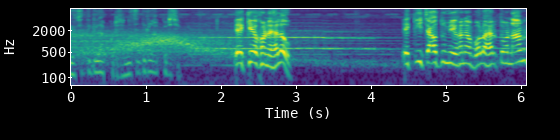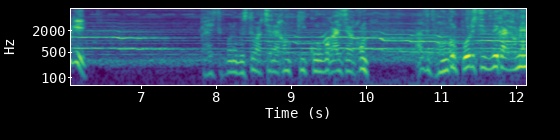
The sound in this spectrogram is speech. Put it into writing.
নিচের দিকে লাভ করেছে, নিচের দিকে লাভ করেছে। এ, কে ওখানে? হ্যালো এ কি চাও তুমি এখানে? বলো হ্যালো তোমার নাম কি? গাইস মানে বুঝতে পারছি না এখন কি করব গাইস এরকম আজ ভয়ঙ্কর পরিস্থিতিতে গায়ে আমি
